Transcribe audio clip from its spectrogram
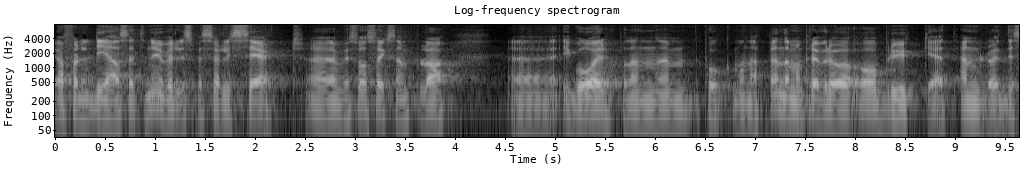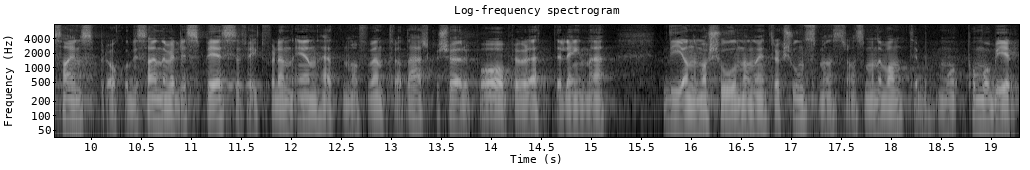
i hvert fall de jeg har sett til nå, veldig spesialisert. Eh, vi så også eksempler eh, i går på den eh, Pokémon-appen der man prøver å, å, bruke et Android designspråk og designe veldig spesifikt for den enheten man forventer at det her skal kjøre på, og prøver å etterligne de animasjonene og interaksjonsmønstrene som man er vant til på mobil.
